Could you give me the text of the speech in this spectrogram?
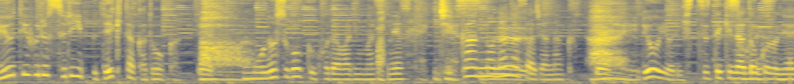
beautiful sleep できたかどうかってものすごくこだわりますね。時間の長さじゃなくて、はい、量より質的なところですよ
